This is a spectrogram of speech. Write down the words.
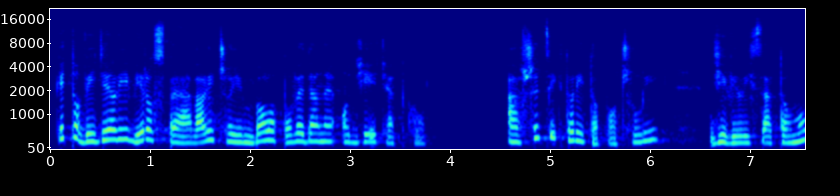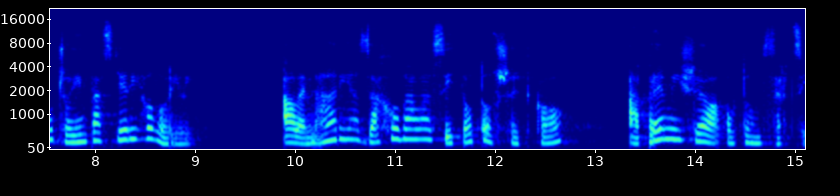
Keď to videli, vyrozprávali, čo im bolo povedané o dieťatku. A všetci, ktorí to počuli, divili sa tomu, čo im pastieri hovorili. Ale Mária zachovala si toto všetko a premýšľala o tom v srdci.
